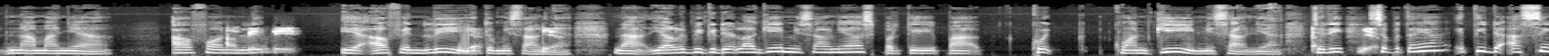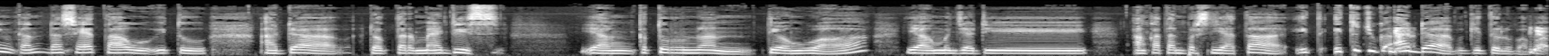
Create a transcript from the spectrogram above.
namanya. Alvin Lee. Iya, Alvin Lee Ya, itu misalnya. Nah, yang lebih gede lagi misalnya seperti Pak Quick Kwan Ki misalnya. Jadi Ya. sebetulnya eh, tidak asing kan dan saya tahu itu ada dokter medis yang keturunan Tionghoa yang menjadi angkatan bersenjata itu, itu juga Ya. ada begitu loh Bapak. Ya.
